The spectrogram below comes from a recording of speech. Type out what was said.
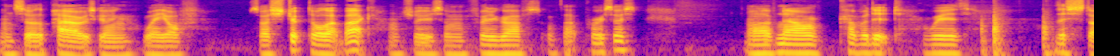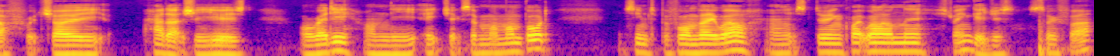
And so the power is going way off so I stripped all that back. I'll show you some photographs of that process. I've now covered it with this stuff, which I had actually used already on the HX711 board. It seemed to perform very well, and it's doing quite well on the strain gauges so far.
